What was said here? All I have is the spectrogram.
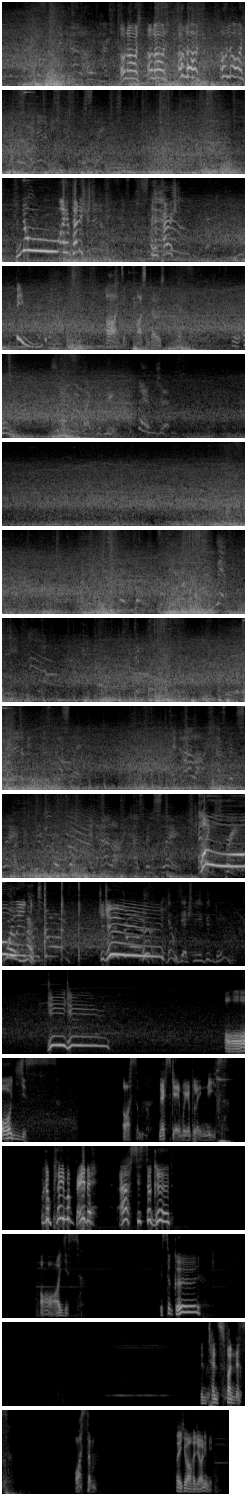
Oh lord! Oh lord! Oh lord! Oh lord! No! I have perished! I have perished! Oh, it's an awesome pose. Vengeance! Has been slain. An ally has been slain. Oh, we win! GG! That was actually a good game. GG! Oh, yes. Awesome. Next game, we're gonna play Neith. We're gonna play my baby! Ah, she's so good! Oh, yes. It's so good. Intense funness. Awesome. Thank you all for joining me.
